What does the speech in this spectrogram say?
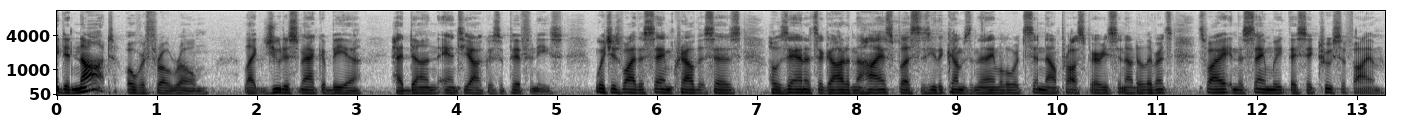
did not overthrow Rome like Judas Maccabea had done Antiochus Epiphanes, which is why the same crowd that says, Hosanna to God in the highest, blessed is he that comes in the name of the Lord, send now prosperity, send now deliverance. That's why in the same week they said, crucify him.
